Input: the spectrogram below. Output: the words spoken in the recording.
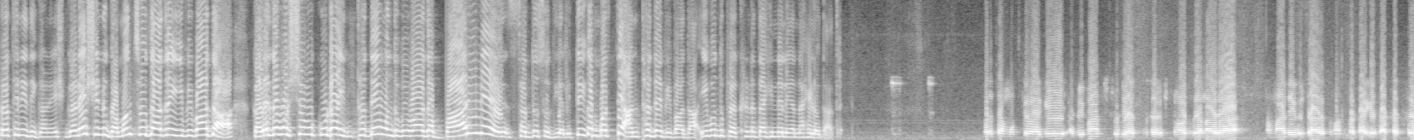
ಪ್ರತಿನಿಧಿ ಗಣೇಶ್. ಗಣೇಶ್, ಇನ್ನು ಗಮನಿಸೋದಾದ್ರೆ ಈ ವಿವಾದ ಕಳೆದ ವರ್ಷವೂ ಕೂಡ ಇಂಥದ್ದೇ ಒಂದು ವಿವಾದ ಬಾರಿನೇ ಸದ್ದು ಸುದ್ದಿಯಲ್ಲಿತ್ತು. ಈಗ ಮತ್ತೆ ಅಂಥದ್ದೇ ವಿವಾದ. ಈ ಒಂದು ಪ್ರಕರಣದ ಹಿನ್ನೆಲೆಯನ್ನ ಹೇಳೋದಾದ್ರೆ. ಮುಖ್ಯವಾಗಿ ಅಭಿಮಾನ್ ಸ್ಟುಡಿಯೋ ವಿಷ್ಣುವರ್ಧನ್ ಅವರ ಸಮಾಧಿ ವಿಚಾರ ಸಂಬಂಧಪಟ್ಟಾಗಿ ಸಾಕಷ್ಟು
